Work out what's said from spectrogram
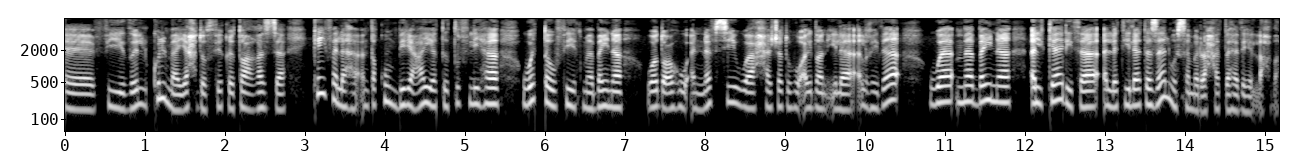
آه، في ظل كل ما يحدث في قطاع غزة كيف لها أن تقوم برعاية طفلها والتوفيق ما بين وضعه النفسي وحاجته أيضا إلى الغذاء وما بين الكارثة التي لا تزال مستمرة حتى هذه اللحظة؟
